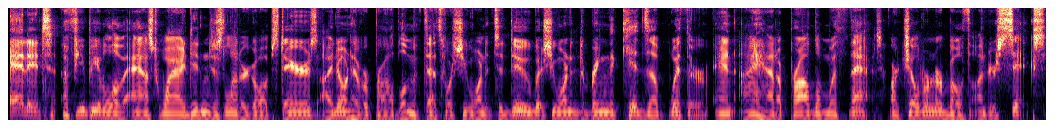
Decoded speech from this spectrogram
Edit. A few people have asked why I didn't just let her go upstairs. I don't have a problem if that's what she wanted to do, but she wanted to bring the kids up with her, and I had a problem with that. Our children are both under six.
